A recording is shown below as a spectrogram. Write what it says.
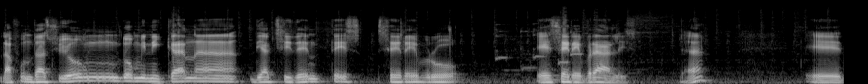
la Fundación Dominicana de Accidentes Cerebro, eh, Cerebrales, ¿ya? Eh,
